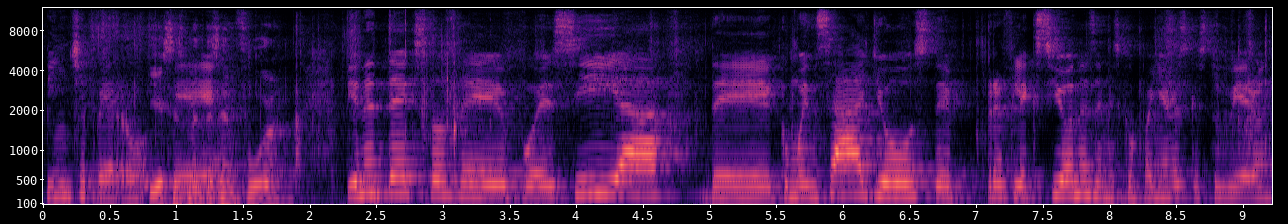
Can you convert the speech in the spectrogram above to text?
pinche perro. Y ese es que Mentes en Fuga. Tiene textos de poesía, de como ensayos, de reflexiones de mis compañeros que estuvieron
